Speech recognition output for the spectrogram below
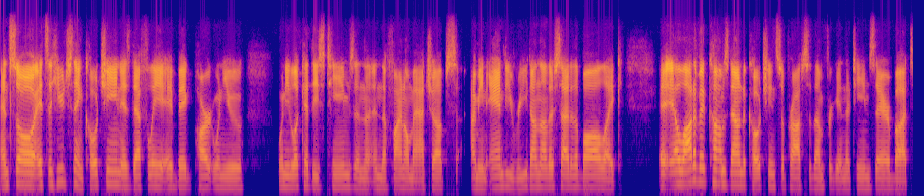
And so it's a huge thing. Coaching is definitely a big part when you when you look at these teams in the in the final matchups. I mean, Andy Reid on the other side of the ball, like a lot of it comes down to coaching. So props to them for getting their teams there. But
